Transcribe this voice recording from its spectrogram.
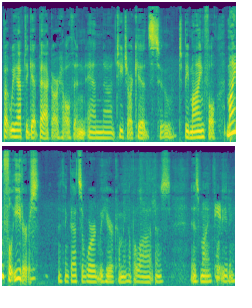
but we have to get back our health and and uh, teach our kids to to be mindful, mindful eaters. I think that's a word we hear coming up a lot is is mindful eating.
